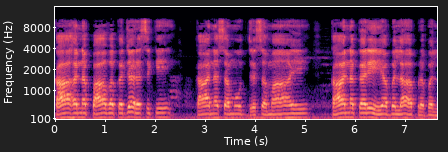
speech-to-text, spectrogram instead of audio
काहन पावक जरस के, कान समुद्र समाए कान करे अबला प्रबल,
